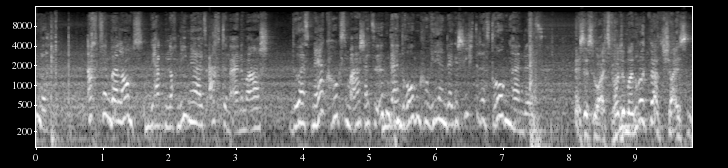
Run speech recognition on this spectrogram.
haben wir. 18 Ballons. Wir hatten noch nie mehr als 8 in einem Arsch. Du hast mehr Koks im Arsch als irgendein Drogenkurier in der Geschichte des Drogenhandels. Es ist so, als würde man rückwärts scheißen.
